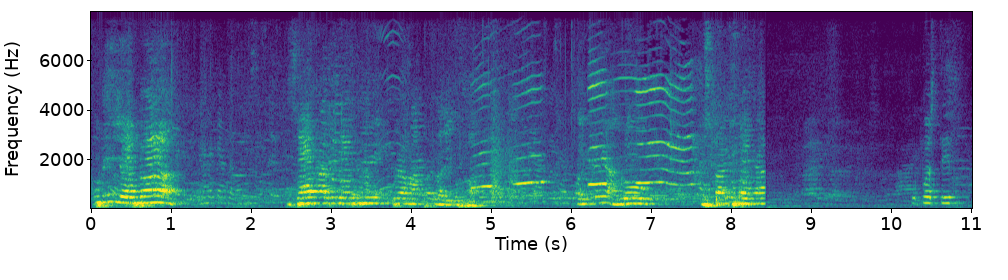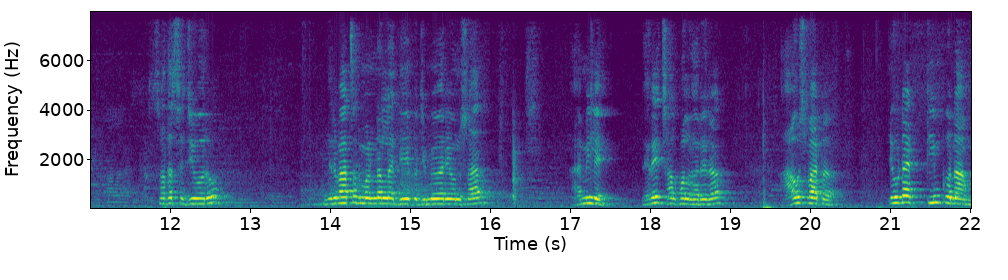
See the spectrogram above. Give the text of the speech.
कुनै एउटा सहकारी गर्ने कुरा मात्र गरेको छ अहिले हाम्रो स्थानीय सरकार उपस्थित सदस्यज्यूहरू निर्वाचन मण्डललाई दिएको जिम्मेवारी अनुसार हामीले धेरै छलफल गरेर हाउसबाट एउटा टिमको नाम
